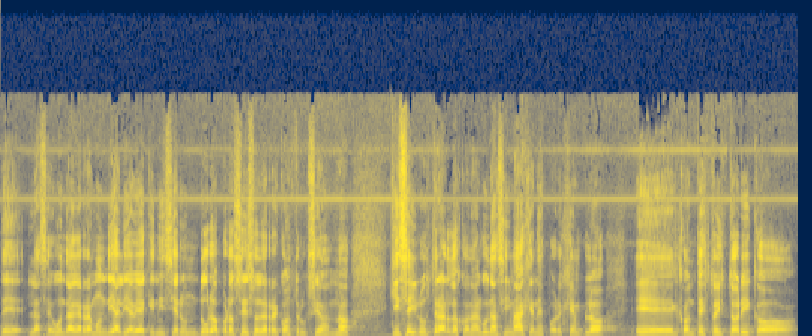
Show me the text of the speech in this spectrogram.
de la Segunda Guerra Mundial y había que iniciar un duro proceso de reconstrucción, ¿no? Quise ilustrarlos con algunas imágenes, por ejemplo, eh, el contexto histórico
